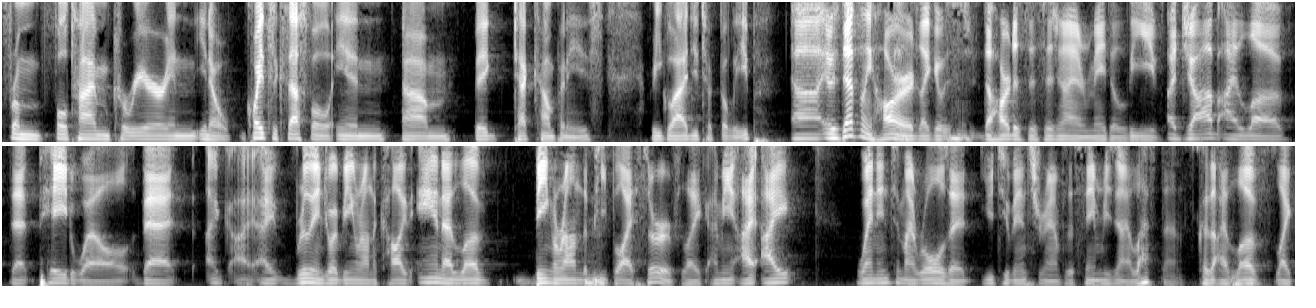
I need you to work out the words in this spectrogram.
from full time career in you know quite successful in um, big tech companies, are you glad you took the leap? Uh, it was definitely hard. Like it was the hardest decision I ever made to leave a job I loved that paid well. That I, I, I really enjoyed being around the colleagues, and I loved being around the mm-hmm. people I served. Like, I mean, I, I went into my roles at YouTube and Instagram for the same reason I left them because I love like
